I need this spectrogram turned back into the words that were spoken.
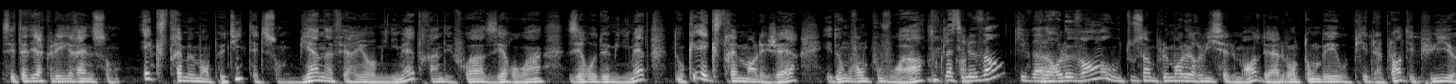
C'est-à-dire que les graines sont extrêmement petites, elles sont bien inférieures au millimètre, hein, des fois 0,1, 0,2 mm, donc extrêmement légères, et donc vont pouvoir... Donc là, c'est le vent qui va... Alors le vent ou tout simplement le ruissellement, c'est-à-dire elles vont tomber au pied de la plante, et puis euh,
